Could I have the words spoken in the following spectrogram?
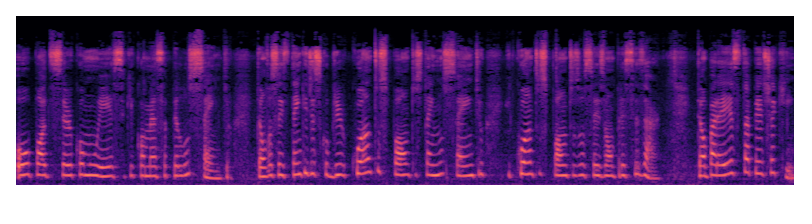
ou pode ser como esse que começa pelo centro. Então, vocês têm que descobrir quantos pontos tem no centro e quantos pontos vocês vão precisar. Então, para esse tapete aqui,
